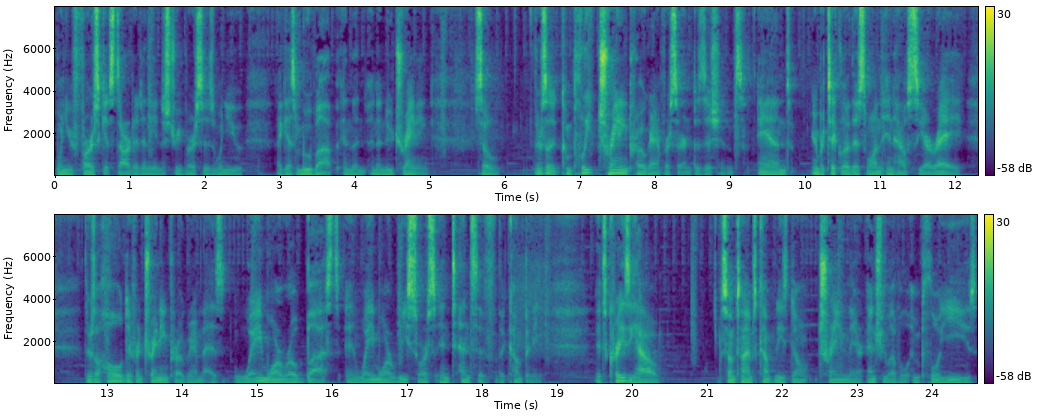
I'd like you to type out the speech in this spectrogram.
when you first get started in the industry versus when you, I guess, move up in the in a new training. So there's a complete training program for certain positions, and in particular, this one in-house CRA there's a whole different training program that is way more robust and way more resource intensive for the company. It's crazy how sometimes companies don't train their entry level employees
